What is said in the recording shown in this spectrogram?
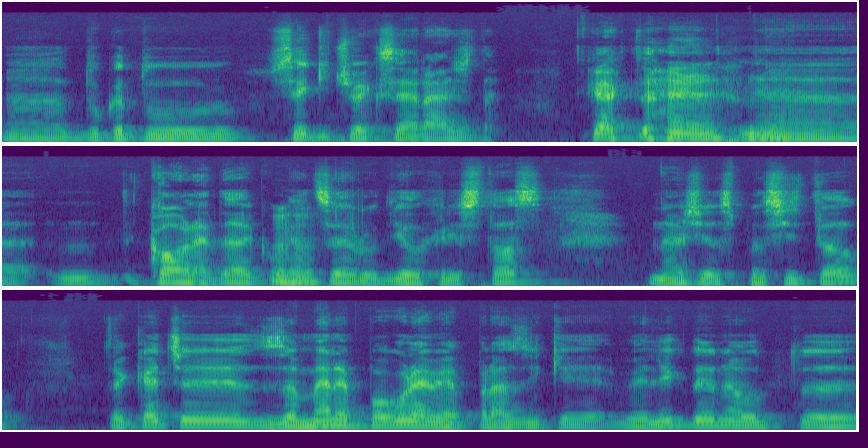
а, докато всеки човек се ражда. Както е а, коледа, когато се е родил Христос, нашия Спасител. Така че за мен е по-големия празник е Великден, а от а,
